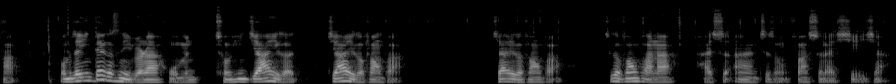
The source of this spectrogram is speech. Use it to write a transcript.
啊，我们在 index 里边呢，我们重新加一个加一个方法，加一个方法，这个方法呢，还是按这种方式来写一下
